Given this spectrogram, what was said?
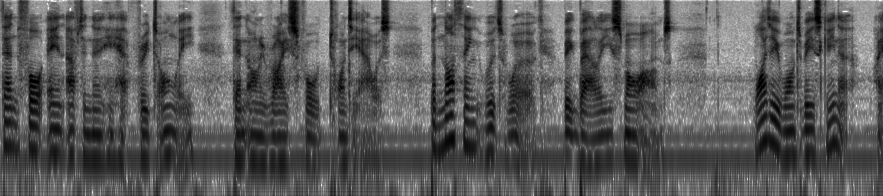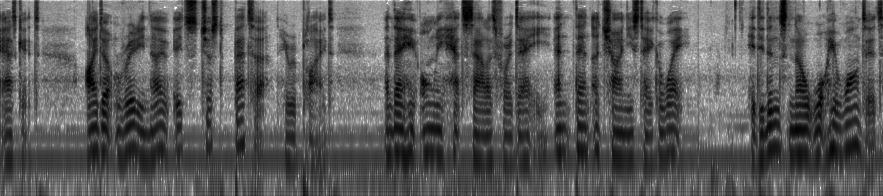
Then for an afternoon he had fruit only. Then only rice for 20 hours. But nothing would work. Big belly, small arms. Why do you want to be a Skinner? I asked. It. I don't really know, it's just better, he replied. And then he only had salads for a day, and then a Chinese takeaway. He didn't know what he wanted,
